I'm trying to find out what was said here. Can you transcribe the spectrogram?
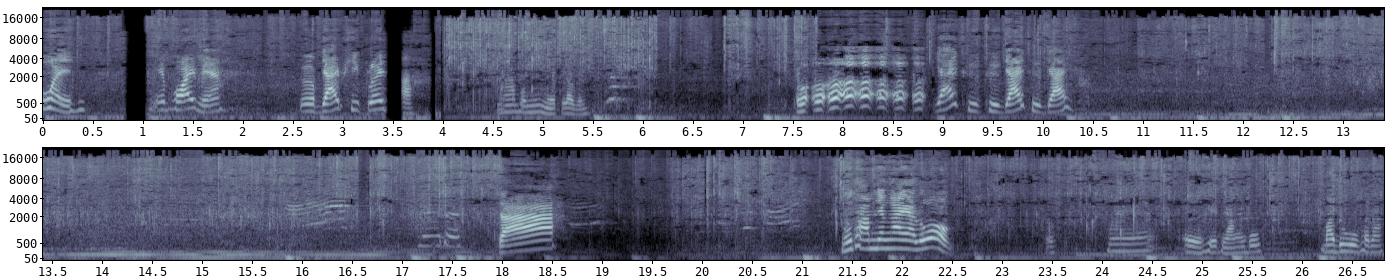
ห่วยเนี่ยพ้อยแหมเกือบย้ายพริกเลยจ้ะมาบนนี้เน็ตเราเป็นเออเออเออเออเออเออย้ายถือถือย้ายถือย้าย จ้าหนูทำยังไงอะลูกแม่เออเฮ็ดหยังบุมาดูพะนะ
